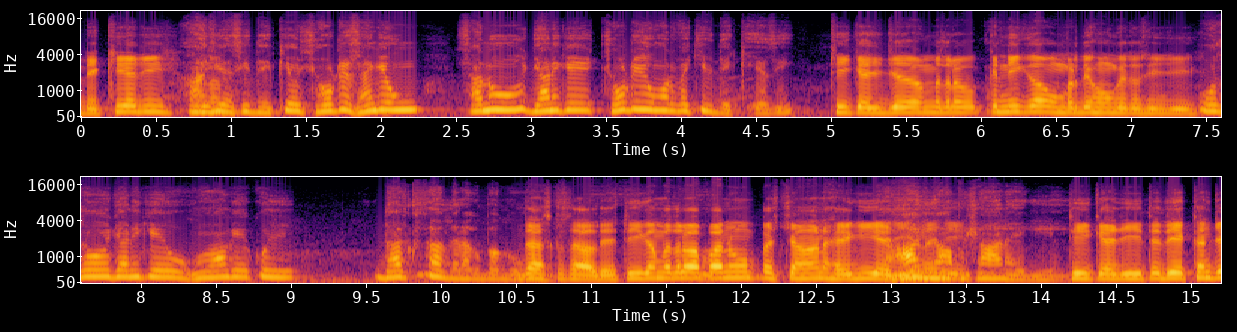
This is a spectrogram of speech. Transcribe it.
ਦੇਖੇ ਆ ਜੀ? ਹਾਂਜੀ ਅਸੀਂ ਦੇਖੇ ਉਹ ਛੋਟੇ ਸੰਗੇ ਹੂੰ। ਸਾਨੂੰ ਜਾਣੀ ਕਿ ਛੋਟੀ ਉਮਰ ਵਿੱਚ ਵੀ ਦੇਖੇ ਅਸੀਂ। ਠੀਕ ਹੈ ਜੀ ਜਦੋਂ ਮਤਲਬ ਕਿੰਨੀ ਕੁ ਉਮਰ ਦੇ ਹੋਵੋਗੇ ਤੁਸੀਂ ਜੀ? ਉਦੋਂ ਜਾਣੀ ਕਿ ਹੋਵਾਂਗੇ ਕੋਈ 10 ਸਾਲ ਦੇ ਲਗਭਗ ਹੋਵਾਂਗੇ। 10 ਕੁ ਸਾਲ ਦੇ ਠੀਕ ਆ ਮਤਲਬ ਆਪਾਂ ਨੂੰ ਪਛਾਣ ਹੈਗੀ ਹੈ ਜੀ ਹਾਂਜੀ ਹੈ ਜੀ? ਪਛਾਣ ਹੈਗੀ ਹੈ ਜੀ। ਠੀਕ ਹੈ ਜੀ ਤੇ ਦੇਖਣ ਚ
